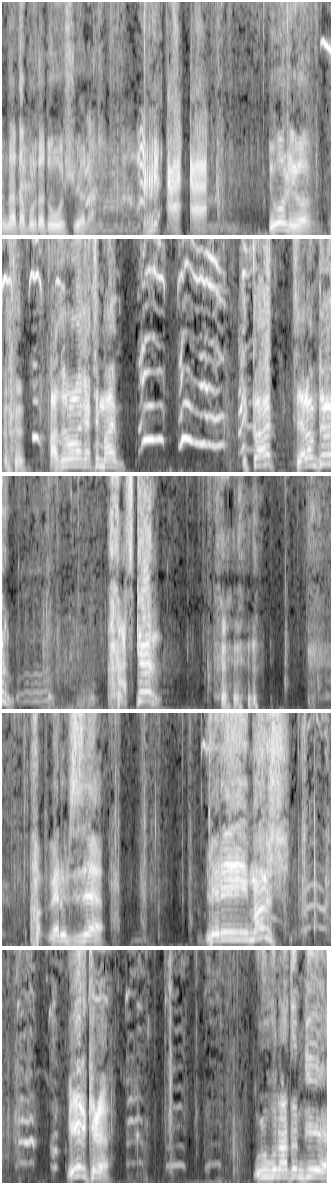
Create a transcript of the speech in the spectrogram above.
Bunlar da burada doğuşuyorlar. ne oluyor? Hazır ola geçin bayım. Dikkat! Selam dur! Asker! Aferin size. İleri marş! Bir kere. Uygun adım diye.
